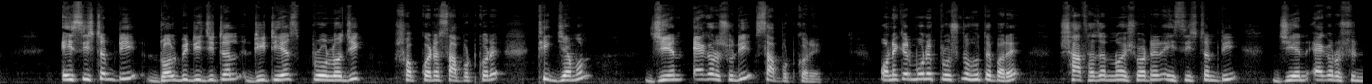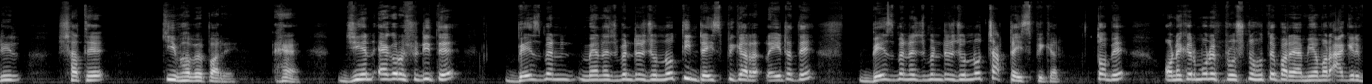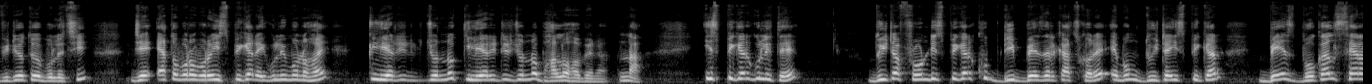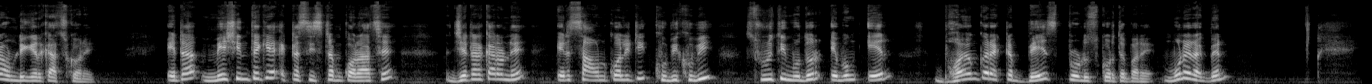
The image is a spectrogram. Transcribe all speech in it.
এই সিস্টেমটি Dolby digital DTS Pro Logic সবকটা সাপোর্ট করে? ঠিক যেমন জিএন এগারোশো ডি সাপোর্ট করে। অনেকের মনে প্রশ্ন হতে পারে, সাত হাজার নয়শো ওয়াটের এই সিস্টেমটি জিএন এগারোশো ডির সাথে কীভাবে পারে? হ্যাঁ জিএন এগারোশো ডিতে বেস ম্যানেজমেন্টের জন্য তিনটা স্পিকার এটাতে বেস ম্যানেজমেন্টের জন্য চারটা স্পিকার তবে অনেকের মনে প্রশ্ন হতে পারে, আমি আমার আগের ভিডিওতেও বলেছি, যে এত বড় বড় স্পিকার এগুলি মনে হয় ক্লিয়ারিটির জন্য ক্লিয়ারিটির জন্য ভালো হবে না। না স্পিকারগুলিতে দুইটা ফ্রন্ট স্পিকার খুব ডিপ বেজের কাজ করে এবং দুইটা স্পিকার বেস ভোকাল সারাউন্ডিংয়ের কাজ করে। এটা মেশিন থেকে একটা সিস্টেম করা আছে, যেটার কারণে এর সাউন্ড কোয়ালিটি খুবই খুবই শ্রুতিমধুর এবং এর ভয়ঙ্কর একটা বেস প্রডিউস করতে পারে। মনে রাখবেন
